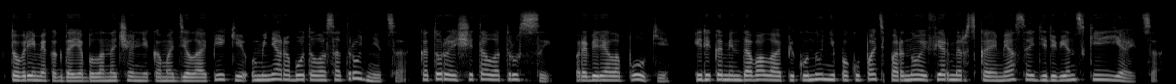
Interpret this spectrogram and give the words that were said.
В то время, когда я была начальником отдела опеки, у меня работала сотрудница, которая считала трусы, проверяла полки и рекомендовала опекуну не покупать парное фермерское мясо и деревенские яйца.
